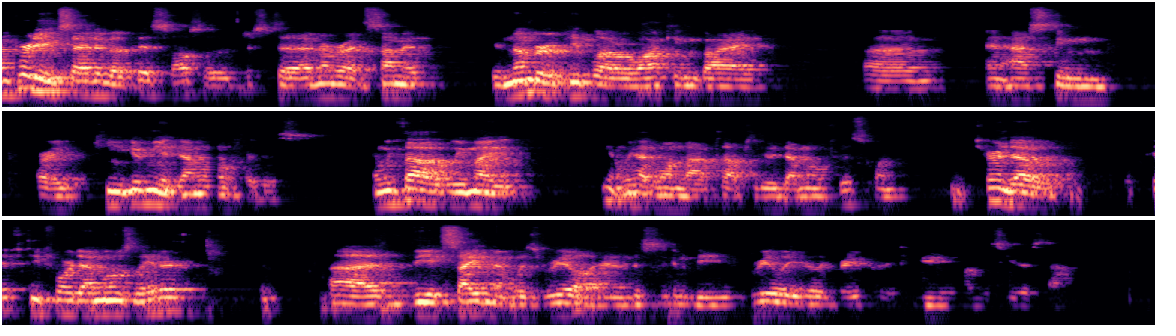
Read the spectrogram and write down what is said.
I'm pretty excited about this also. Just uh, I remember at Summit, the number of people that were walking by um, and asking, all right, can you give me a demo for this? And we thought we might, you know, we had one laptop to do a demo for this one. Turned out 54 demos later, uh, the excitement was real, and this is going to be really, really great for the community when we see this now.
